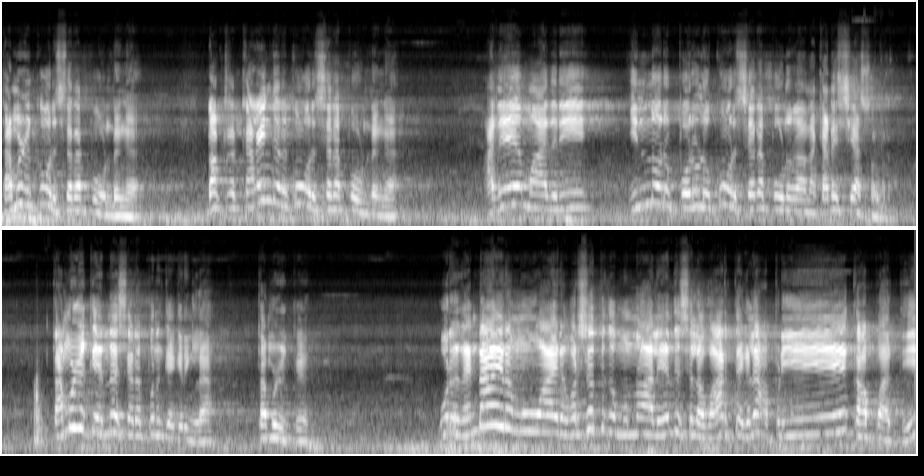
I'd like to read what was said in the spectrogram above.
தமிழுக்கு ஒரு சிறப்பு உண்டுங்க. டாக்டர் கலைஞருக்கும் ஒரு சிறப்பு உண்டுங்க. அதே மாதிரி இன்னொரு பொருளுக்கும் ஒரு சிறப்பு உண்டு நான் கடைசியாக சொல்கிறேன் தமிழுக்கு என்ன சிறப்புன்னு கேட்குறீங்களா தமிழுக்கு. ஒரு ரெண்டாயிரம் மூவாயிரம் வருஷத்துக்கு முன்னாலேருந்து சில வார்த்தைகளை அப்படியே காப்பாற்றி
